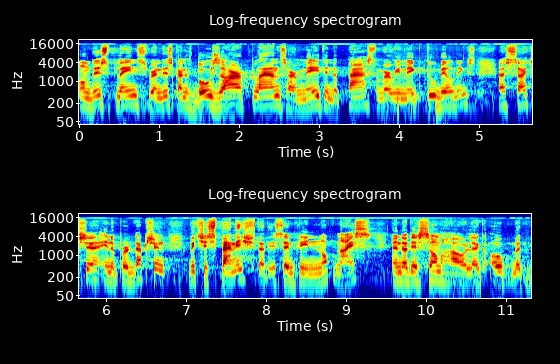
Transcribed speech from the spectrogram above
on these planes where this kind of Beaux-Arts plans are made in the past and where we make two buildings as such uh, in a production which is Spanish, that is simply not nice, and that is somehow like open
